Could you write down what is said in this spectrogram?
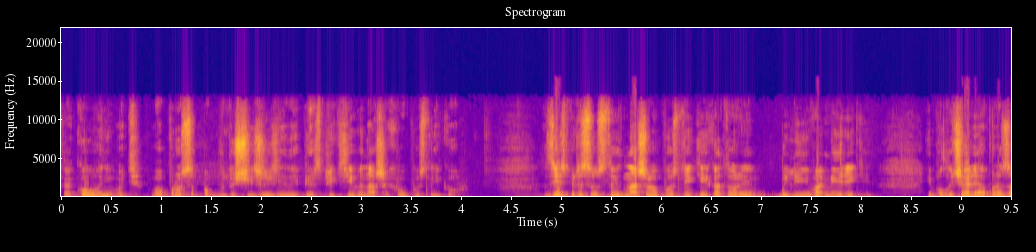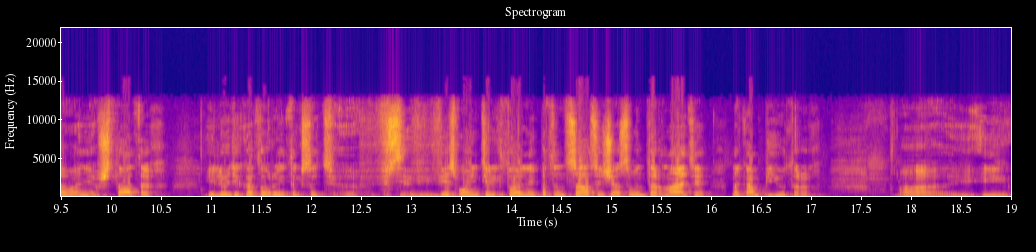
какого-нибудь вопроса по будущей жизненной перспективе наших выпускников. Здесь присутствуют наши выпускники, которые были и в Америке, и получали образование в Штатах, и люди, которые, так сказать, э, весь мой интеллектуальный потенциал сейчас в интернате, на компьютерах. А, и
